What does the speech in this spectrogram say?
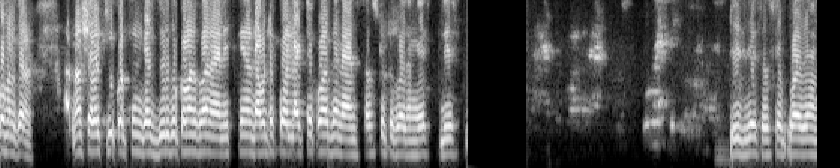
কমেন্ট করেন। আপনারা সবাই কি করছেন গাইস দ্রুত কমেন্ট করেন এন্ড স্ক্রিনে ডাবল ট্যাপ করে লাইক করে দেন এন্ড সাবস্ক্রাইব করে দেন guys please please guys subscribe করে দেন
